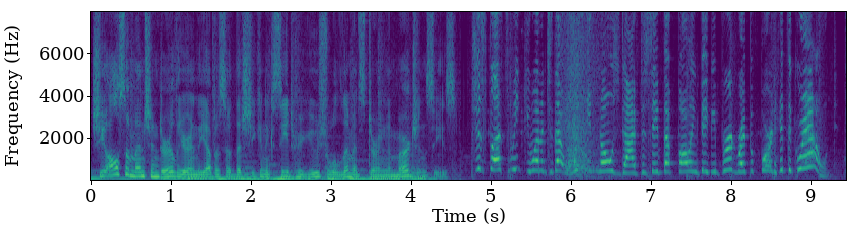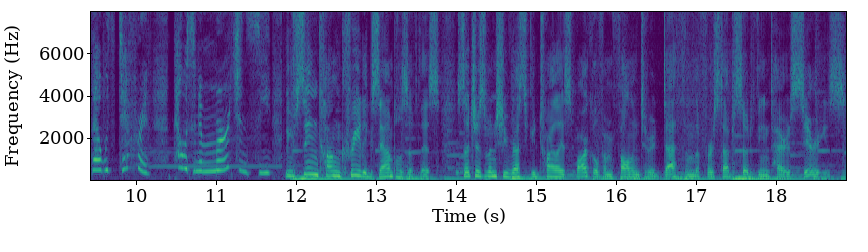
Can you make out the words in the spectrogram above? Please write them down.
She also mentioned earlier in the episode that she can exceed her usual limits during emergencies. Just last week you went into that wicked nosedive to save that falling baby bird right before it hit the ground. That was different. That was an emergency. We've seen concrete examples of this, such as when she rescued Twilight Sparkle from falling to her death in the first episode of the entire series.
